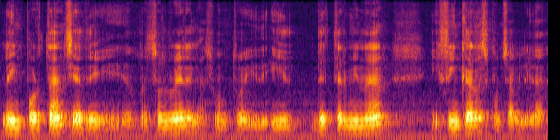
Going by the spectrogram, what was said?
la importancia de resolver el asunto y, y determinar y fincar responsabilidades.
